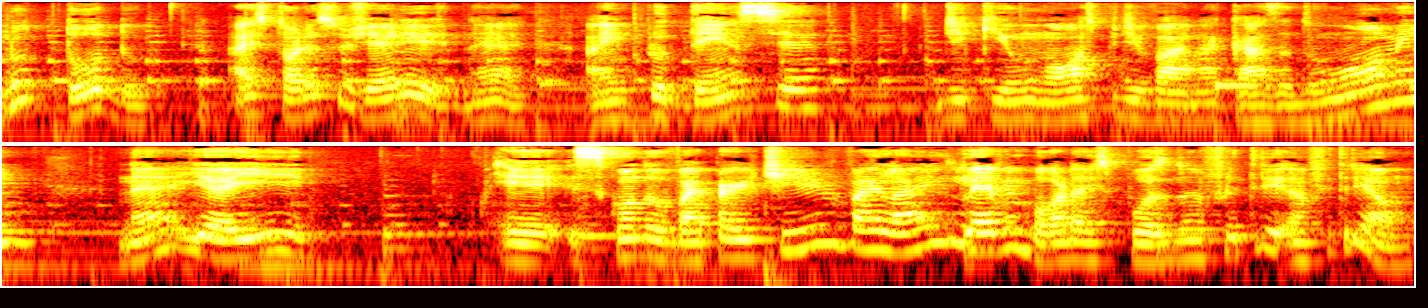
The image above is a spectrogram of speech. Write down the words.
No todo, a história sugere né, a imprudência de que um hóspede vai na casa de um homem, né? E aí, quando vai partir, vai lá e leva embora a esposa do anfitrião.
